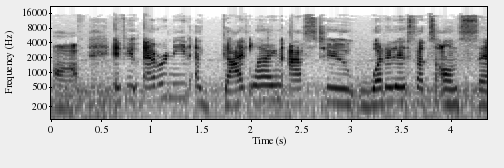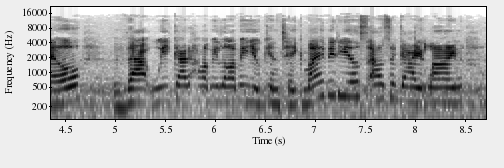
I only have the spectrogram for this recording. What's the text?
off. If you ever need a guideline as to what it is that's on sale that week at hobby lobby you can take my videos as a guideline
